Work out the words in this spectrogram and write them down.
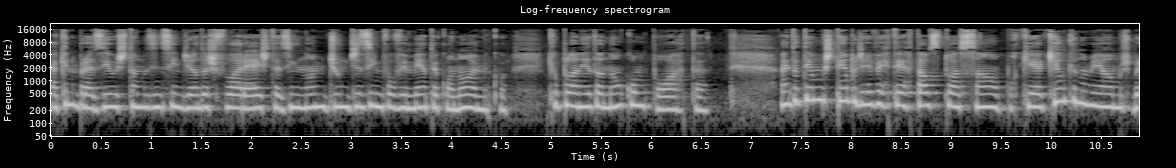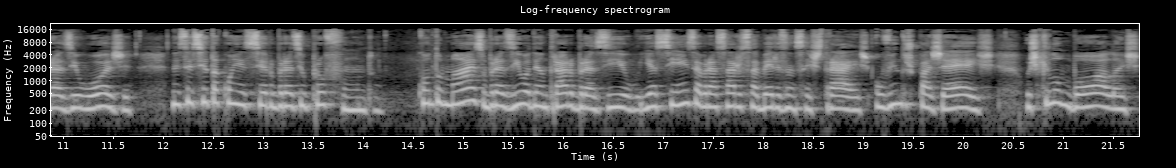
Aqui no Brasil, estamos incendiando as florestas em nome de um desenvolvimento econômico que o planeta não comporta. Ainda temos tempo de reverter tal situação, porque aquilo que nomeamos Brasil hoje necessita conhecer o Brasil profundo. Quanto mais o Brasil adentrar o Brasil e a ciência abraçar os saberes ancestrais, ouvindo os pajés, os quilombolas,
